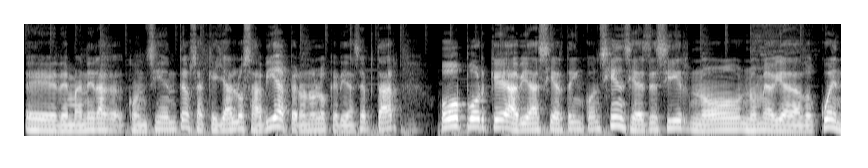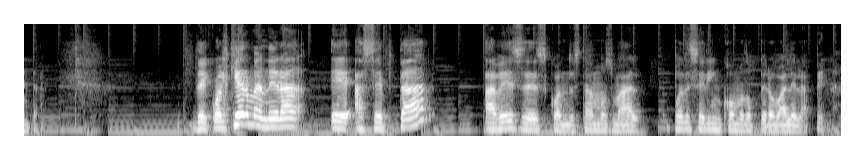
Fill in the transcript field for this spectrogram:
eh, de manera consciente, o sea que ya lo sabía pero no lo quería aceptar, o porque había cierta inconsciencia, es decir, no, no me había dado cuenta. De cualquier manera, eh, aceptar a veces cuando estamos mal puede ser incómodo, pero vale la pena.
